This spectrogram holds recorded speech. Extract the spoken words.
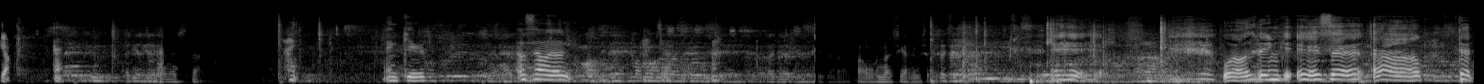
Yeah. Thank you. Well, I think is uh, uh, that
